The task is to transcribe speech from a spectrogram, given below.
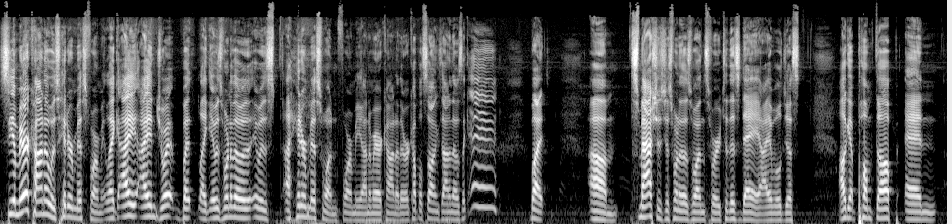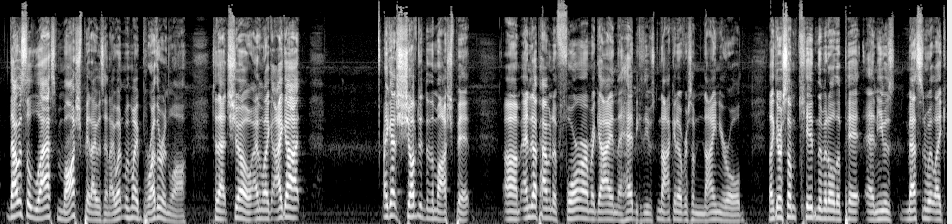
See, Americana was hit or miss for me. Like I, I enjoy it, but like it was one of those. It was a hit or miss one for me on Americana. There were a couple songs on it that was like, eh, but um, Smash is just one of those ones where to this day I will just, I'll get pumped up, and that was the last mosh pit I was in. I went with my brother-in-law to that show, and like I got, I got shoved into the mosh pit. Um, ended up having to forearm a guy in the head because he was knocking over some nine-year-old. Like there was some kid in the middle of the pit, and he was messing with like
